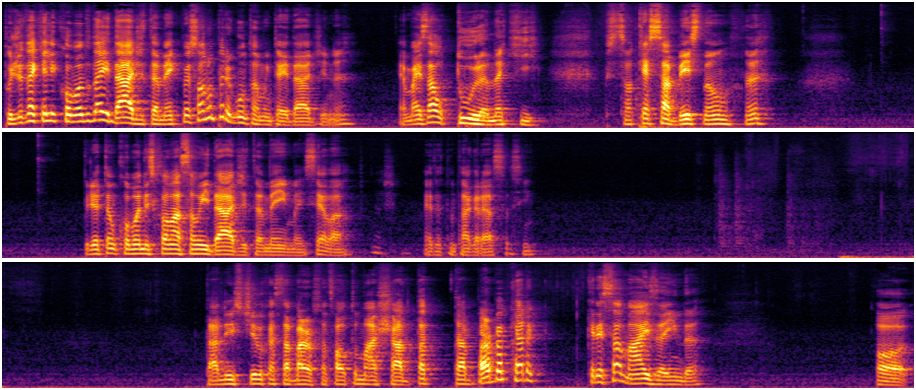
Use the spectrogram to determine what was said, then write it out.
Podia ter aquele comando da idade também, que o pessoal não pergunta muita idade, né? É mais altura, né, que o pessoal quer saber, senão, né? Podia ter um comando exclamação idade também, mas sei lá. Vai ter tanta graça assim. Tá no estilo com essa barba, só falta o machado. Tá, tá, barba eu quero crescer mais ainda. Ó,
